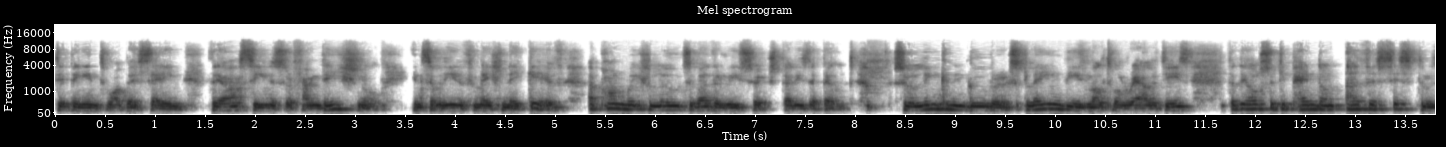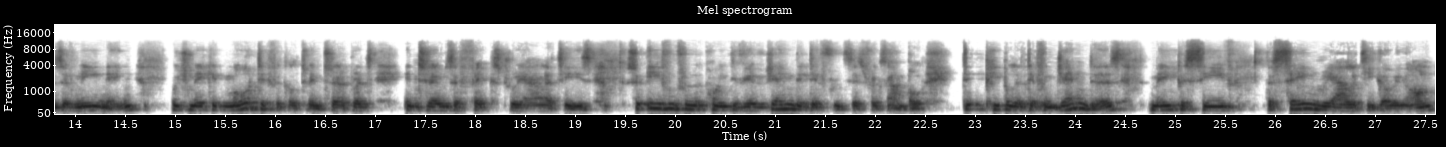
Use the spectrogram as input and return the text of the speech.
dipping into what they're saying. They are seen as sort of foundational in some of the information they give, upon which loads of other research studies are built. So Lincoln and Guba explain these multiple realities, that they also depend on other systems of meaning, which make it more difficult to interpret in terms of fixed realities. So even from the point of view of gender differences, for example, people of different genders may perceive the same reality going on,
